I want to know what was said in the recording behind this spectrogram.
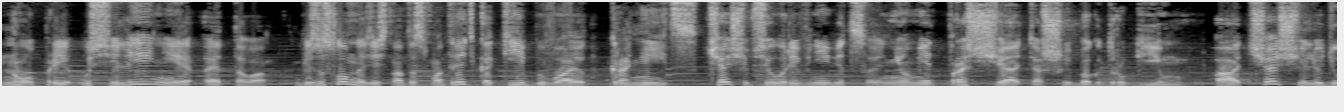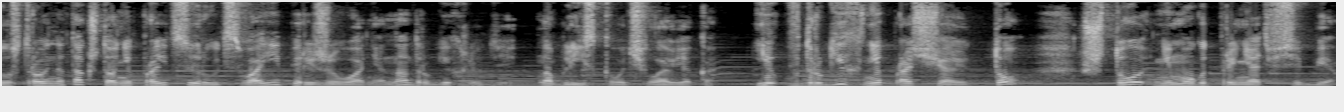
Но при усилении этого, безусловно, здесь надо смотреть, какие бывают границы. Чаще всего ревнивец не умеет прощать ошибок другим, а чаще люди устроены так, что они проецируют свои переживания на других людей, на близкого человека. И в других не прощают то, что не могут принять в себе.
